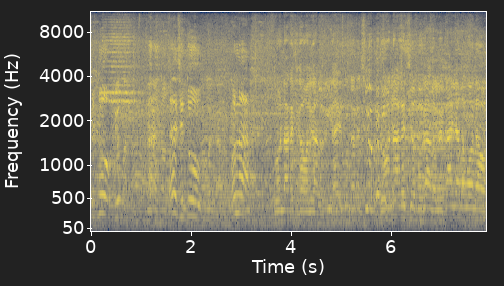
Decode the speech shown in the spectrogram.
सिद्धू. ए सिद्धू बोल ना. दोन नागाची गावाला घालवली काय दोन नागाची शंभर घालवले काय झाला बोलावं?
